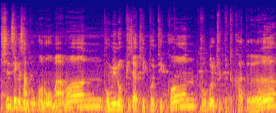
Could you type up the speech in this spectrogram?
신세계 상품권 5만원 도미노 피자 기프티콘 구글 기프트 카드.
